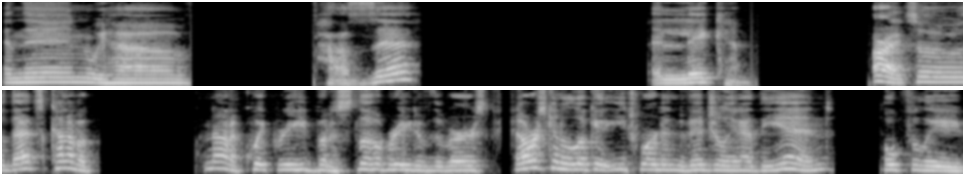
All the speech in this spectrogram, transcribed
And then we have Hazeh Elekem. All right, so that's kind of a not a quick read, but a slow read of the verse. Now we're just going to look at each word individually, and at the end, hopefully,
